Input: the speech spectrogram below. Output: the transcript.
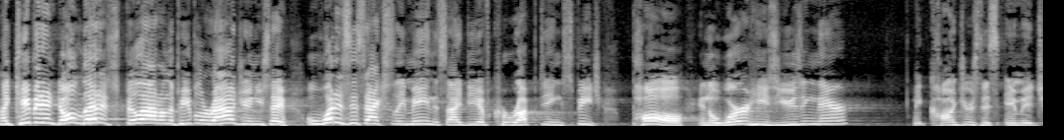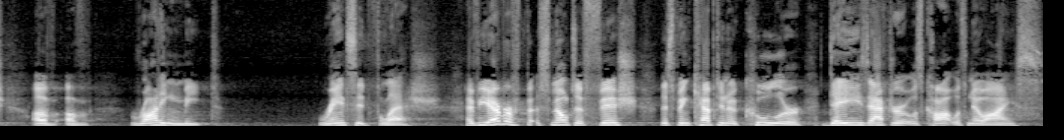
Like, keep it in. Don't let it spill out on the people around you. And you say, well, what does this actually mean, this idea of corrupting speech? Paul, in the word he's using there, it conjures this image of, of rotting meat, rancid flesh. Have you ever f- smelt a fish that's been kept in a cooler days after it was caught with no ice?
